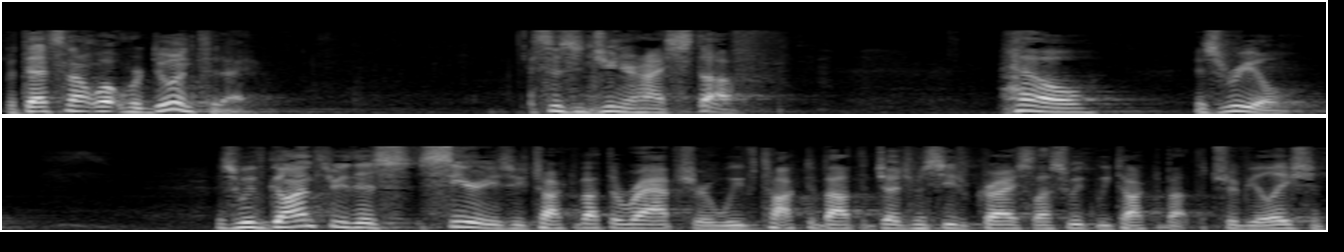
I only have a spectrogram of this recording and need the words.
But that's not what we're doing today. This isn't junior high stuff. Hell is real. As we've gone through this series, we've talked about the rapture, we've talked about the judgment seat of Christ. Last week we talked about the tribulation.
